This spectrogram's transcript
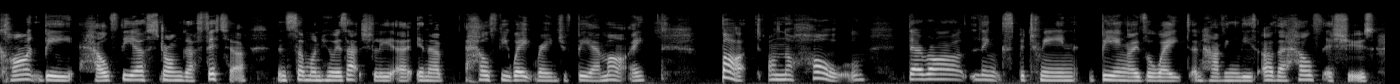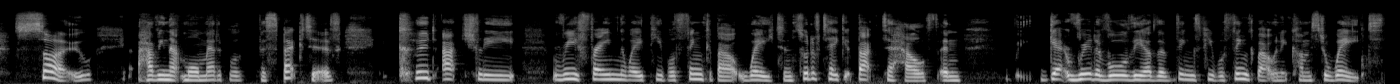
can't be healthier, stronger, fitter than someone who is actually uh, in a healthy weight range of BMI. But on the whole, there are links between being overweight and having these other health issues. So, having that more medical perspective could actually reframe the way people think about weight and sort of take it back to health and get rid of all the other things people think about when it comes to weight.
